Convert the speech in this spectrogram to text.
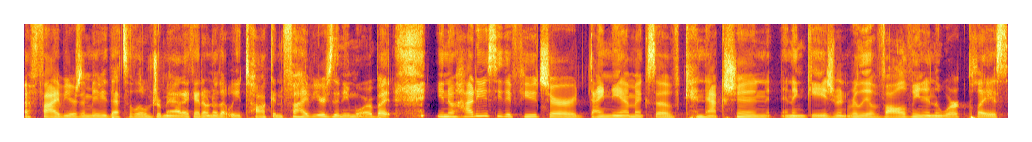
uh, five years? And maybe that's a little dramatic. I don't know that we talk in five years anymore, but you know, how do you see the future dynamics of connection and engagement really evolving in the workplace,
